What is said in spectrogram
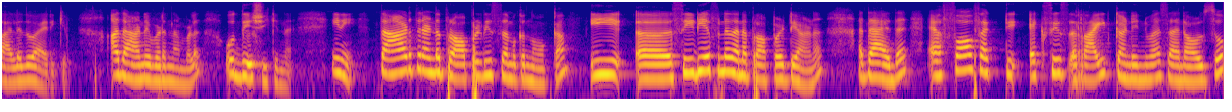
വലതോ ആയിരിക്കും. അതാണ് ഇവിടെ നമ്മൾ ഉദ്ദേശിക്കുന്നത്. ഇനി താഴത്തെ രണ്ട് പ്രോപ്പർട്ടീസ് നമുക്ക് നോക്കാം. ഈ സി ഡി എഫിന്റെ തന്നെ പ്രോപ്പർട്ടിയാണ് അതായത് എഫ് ഓഫ് എക്ടി X is right continuous and also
